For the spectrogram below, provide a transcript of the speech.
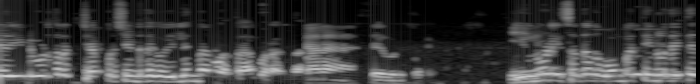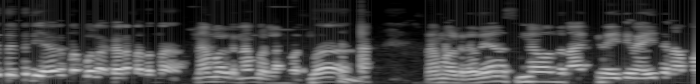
ಹೇಳಿ ಇಲ್ಲಿ ಬಿಡ್ತಾರ ಚೆಪ್ ಪರ್ಸೆಂಟ್ ಇಲ್ಲಿಂದ ಬರ್ತಾ ಬರಲ್ಲ. ಬಿಡ್ತಾರೆ. ಈಗ ನೋಡಿ ಸದ್ದ ಒಂಬತ್ತು ತಿಂಗಳು ಐತೆ ಯಾರು ನಂಬಲ್ಲ ಕಾರಣ ಅದನ್ನ? ನಂಬಲ್ ನಂಬಲ್ ನಂಬರ್. ನಂಬಲ್ರಿ ಅದೇನು ಸುಮ್ನೆ ಒಂದು ನಾಲ್ಕಿನ ಐದಿನ ಐದು ನಮ್ಮ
